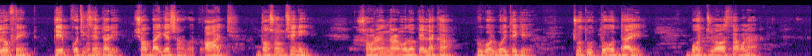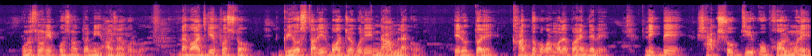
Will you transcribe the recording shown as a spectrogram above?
হ্যালো ফ্রেন্ড দেব কোচিং সেন্টারে সবাইকে স্বাগত। আজ দশম শ্রেণির সমরেন্দ্রনাথ মোদকের লেখা ভূগোল বই থেকে চতুর্থ অধ্যায়ের বজ্র ব্যবস্থাপনার অনুসরণীর প্রশ্নোত্তর নিয়ে আলোচনা করব। দেখো, আজকে প্রশ্ন, গৃহস্থলীর বজ্রগুলির নাম লেখো। এর উত্তরে খাদ্য বলে পয়েন্ট দেবে, লিখবে শাকসবজি ও ফলমূলের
